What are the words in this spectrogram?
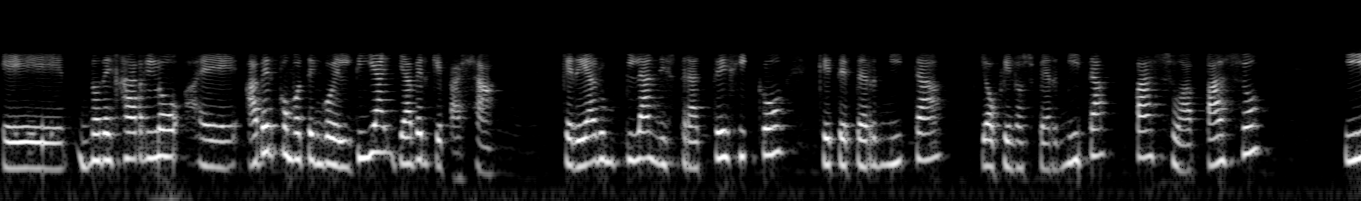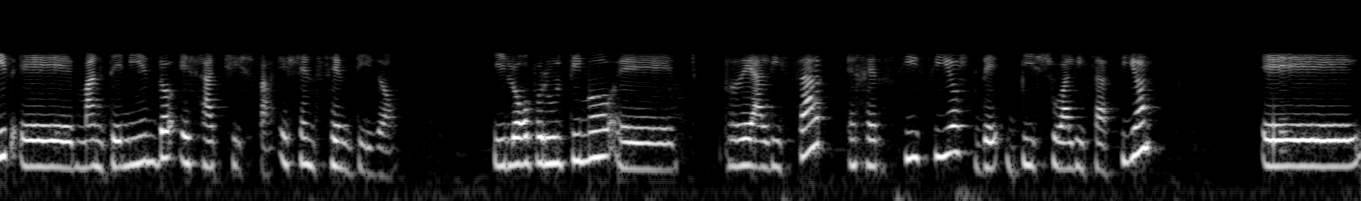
Eh, no dejarlo eh, a ver cómo tengo el día y a ver qué pasa. Crear un plan estratégico que te permita o que nos permita paso a paso ir eh, manteniendo esa chispa, ese encendido. Y luego, por último, eh, realizar ejercicios de visualización eh,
